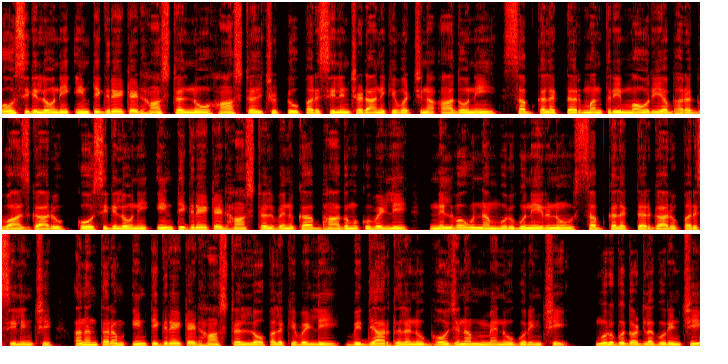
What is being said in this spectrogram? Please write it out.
కోసిగిలోని ఇంటిగ్రేటెడ్ హాస్టల్ను హాస్టల్ చుట్టూ పరిశీలించడానికి వచ్చిన ఆదోని సబ్ కలెక్టర్ మంత్రి మౌర్య భరద్వాజ్ గారు కోసిగిలోని ఇంటిగ్రేటెడ్ హాస్టల్ వెనుక భాగముకు వెళ్ళి నిల్వ ఉన్న మురుగునీరును సబ్ కలెక్టర్ గారు పరిశీలించి అనంతరం ఇంటిగ్రేటెడ్ హాస్టల్ లోపలికి వెళ్ళి విద్యార్థులను భోజనం మెనూ గురించి మురుగుదొడ్ల గురించి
